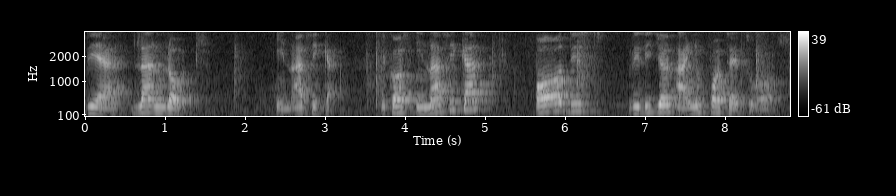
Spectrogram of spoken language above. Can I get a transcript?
their landlord in Africa, because in Africa, all these religions are imported to us.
